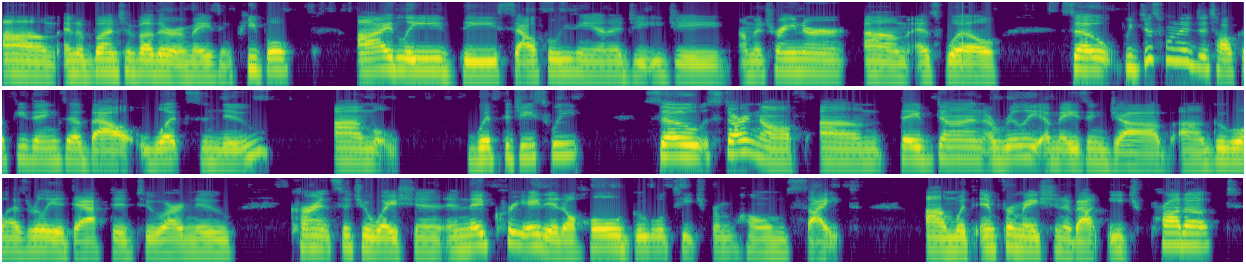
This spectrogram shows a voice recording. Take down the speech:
um, and a bunch of other amazing people. I lead the South Louisiana GEG. I'm a trainer um, as well. So we just wanted to talk a few things about what's new um, with the G Suite. So starting off, um, they've done a really amazing job. Uh, Google has really adapted to our new current situation, and they've created a whole Google Teach from Home site um, with information about each product,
